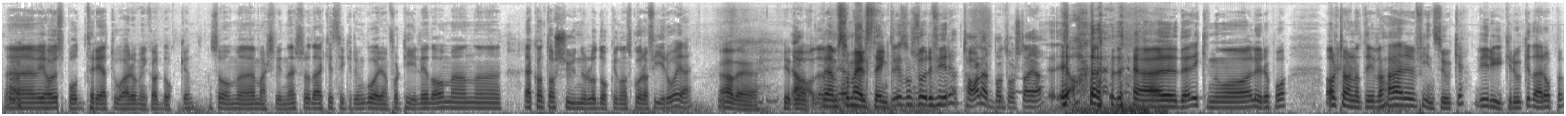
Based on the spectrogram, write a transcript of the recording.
Eh, vi har jo spådd 3-2 her om Michael Dokken som eh, matchvinner, så det er ikke sikkert hun går hjem for tidlig da. Men eh, jeg kan ta 7-0 og Dokken har skåra fire òg, jeg. Ja, det Ja, det- Hvem som helst egentlig som står i fire. Jeg tar den på torsdag, ja. Ja, det er, det er ikke noe å lure på. Alternativet her fins jo ikke. Vi ryker jo ikke der oppe.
